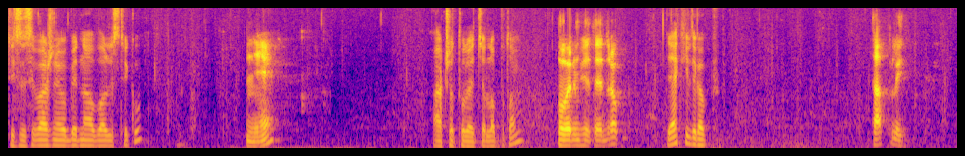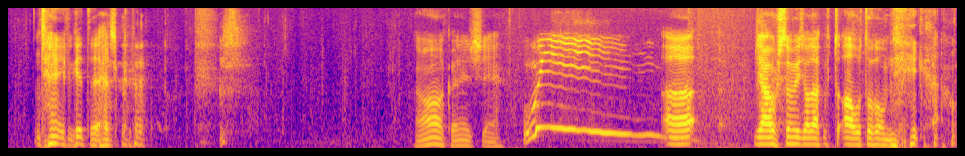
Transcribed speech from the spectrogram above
Ty si si vážne objednal balistiku? Nie? A čo tu letelo potom? Hovorím, že to je drop. Jaký drop? Tapli. Hej, v GTAčku. No, konečne. Uiii. Uh, ja už som videl ako to auto kámo.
